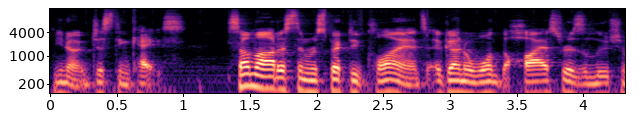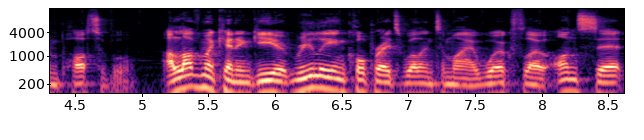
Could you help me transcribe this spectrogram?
You know, just in case. Some artists and respective clients are going to want the highest resolution possible. I love my Canon gear, it really incorporates well into my workflow on set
